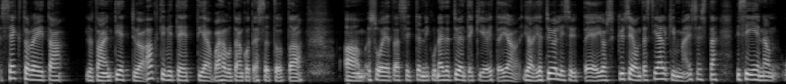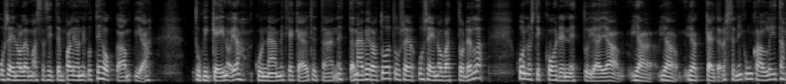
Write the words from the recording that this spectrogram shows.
sektoreita, jotain tiettyä aktiviteettia vai halutaanko tässä tota, um, suojata sitten niin kuin näitä työntekijöitä ja, ja, ja työllisyyttä. Ja jos kyse on tästä jälkimmäisestä, niin siihen on usein olemassa sitten paljon niin kuin tehokkaampia tukikeinoja kuin nämä, mitkä käytetään. Että nämä verotuot usein, usein ovat todella huonosti kohdennettuja ja, ja, ja, ja käytännössä niin kuin kalliita.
